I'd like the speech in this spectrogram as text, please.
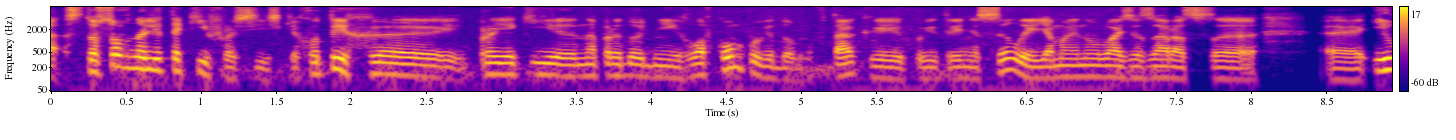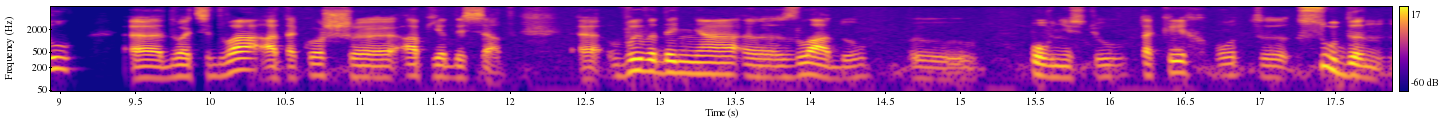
Е, Стосовно літаків російських, отих, е, про які напередодні главком повідомив, так і повітряні сили. Я маю на увазі зараз е, іл 22 а також А-50. Е, Виведення з ладу повністю таких от суден.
